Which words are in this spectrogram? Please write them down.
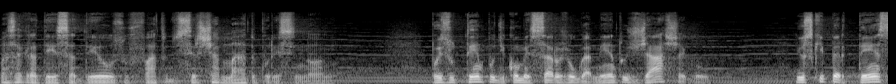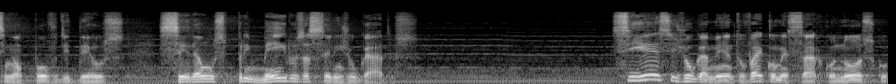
Mas agradeça a Deus o fato de ser chamado por esse nome, pois o tempo de começar o julgamento já chegou, e os que pertencem ao povo de Deus serão os primeiros a serem julgados. Se esse julgamento vai começar conosco,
